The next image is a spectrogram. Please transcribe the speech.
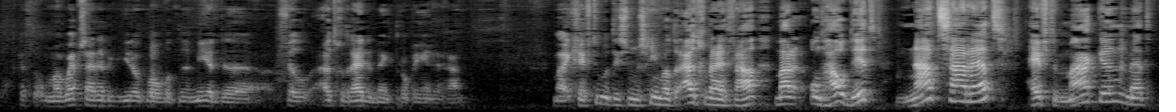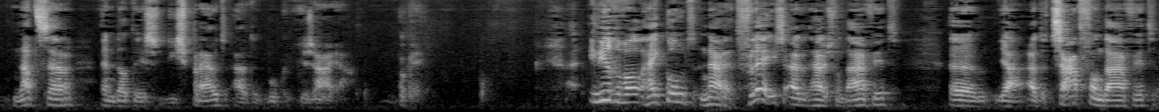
ik heb, op mijn website heb ik hier ook wel wat meer de, veel uitgebreider ben ik erop ingegaan. Maar ik geef toe, het is misschien wat een uitgebreid verhaal. Maar onthoud dit. Nazareth heeft te maken met Nazar. En dat is die spruit uit het boek Jezaja. Oké. In ieder geval, hij komt naar het vlees uit het huis van David. Uh, ja, uit het zaad van David.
